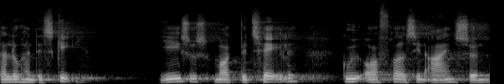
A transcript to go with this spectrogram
Der lå han det ske. Jesus måtte betale. Gud offrede sin egen søn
